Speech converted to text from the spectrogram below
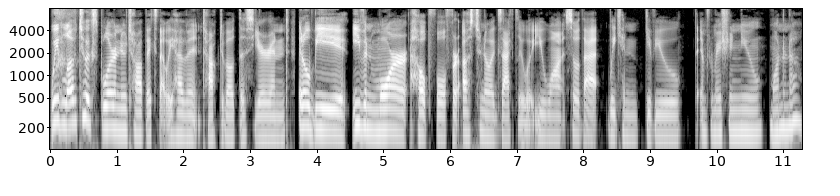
we'd love to explore new topics that we haven't talked about this year, and it'll be even more helpful for us to know exactly what you want, so that we can give you the information you want to know.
